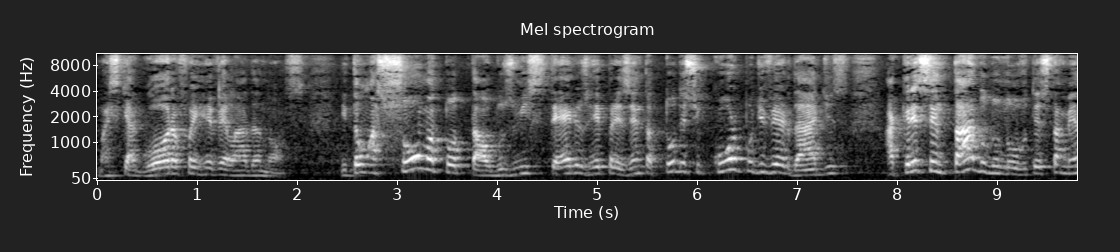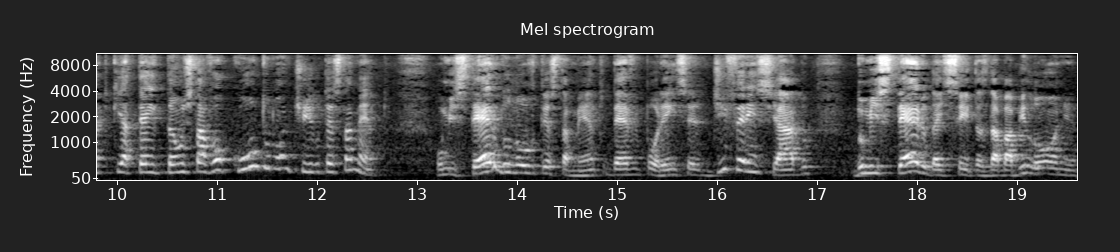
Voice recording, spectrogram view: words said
mas que agora foi revelada a nós. Então, a soma total dos mistérios representa todo esse corpo de verdades acrescentado no Novo Testamento que até então estava oculto no Antigo Testamento. O mistério do Novo Testamento deve, porém, ser diferenciado do mistério das seitas da Babilônia,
